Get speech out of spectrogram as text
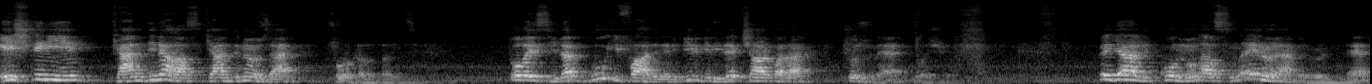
eşleniğin kendine has, kendine özel soru kalıplarıydı. Dolayısıyla bu ifadeleri birbiriyle çarparak çözüme ulaşıyoruz. Ve geldik konunun aslında en önemli bölümüne.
